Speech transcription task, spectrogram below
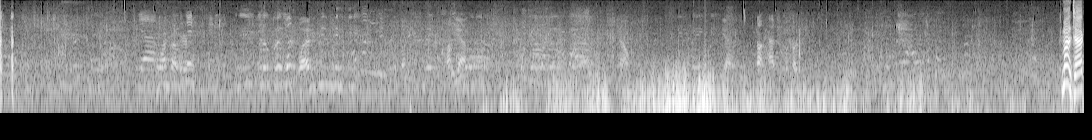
What? Uh, yeah. No. Yeah. Not Patrick McCarthy. Come on, Tuck.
